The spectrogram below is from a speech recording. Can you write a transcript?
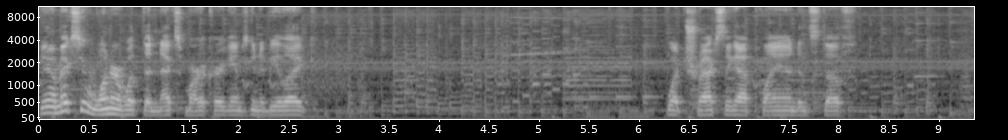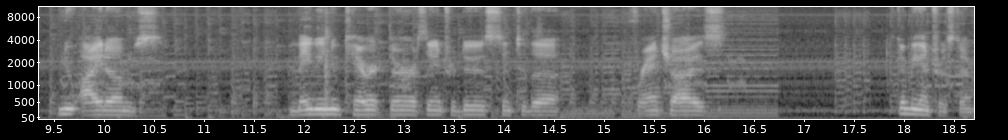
You know, it makes you wonder what the next Mario Kart game is going to be like. What tracks they got planned and stuff. New items. Maybe new characters they introduce into the franchise. It's going to be interesting.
